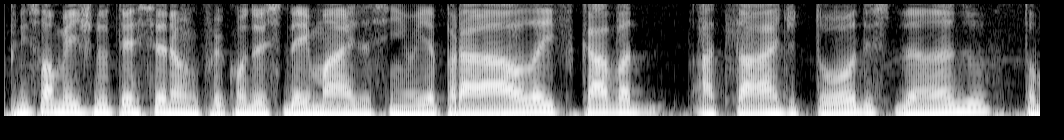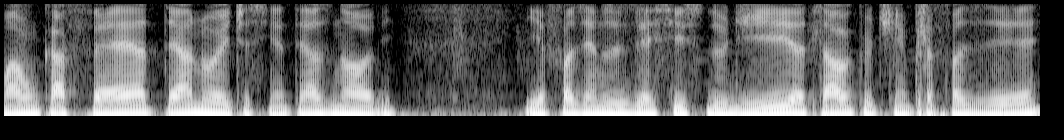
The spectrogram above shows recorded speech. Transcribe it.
principalmente no terceirão, que foi quando eu estudei mais, assim. Eu ia pra aula e ficava a tarde toda estudando, tomava um café até a noite, assim, até as nove. Ia fazendo os exercícios do dia tal, que eu tinha pra fazer.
